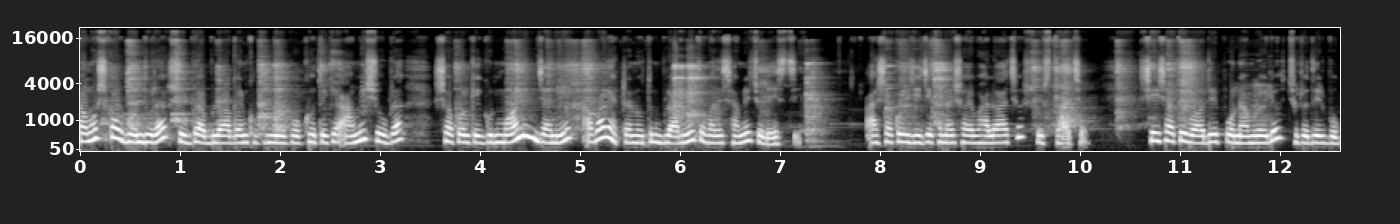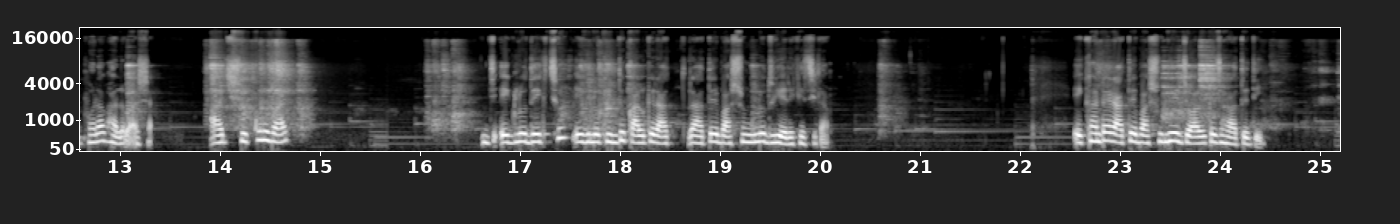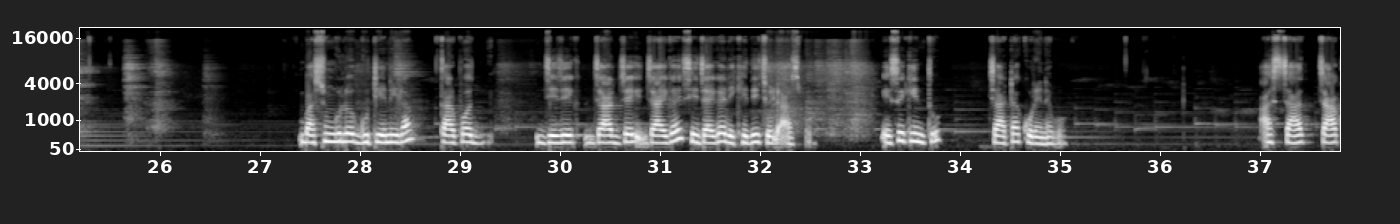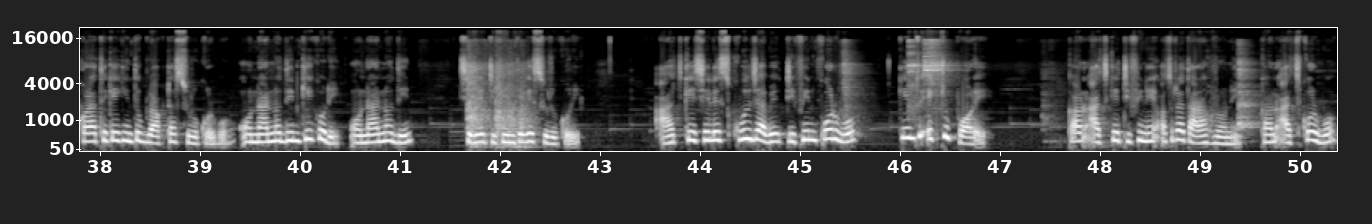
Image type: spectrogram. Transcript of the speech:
নমস্কার বন্ধুরা, Shubhra blog and কুকিংয়ের পক্ষ থেকে আমি শুভ্রা। সকলকে গুড মর্নিং জানিয়ে আবার একটা নতুন ব্লগ নিয়ে তোমাদের সামনে চলে এসেছি। আশা করি যে যেখানে সবাই ভালো আছো, সুস্থ আছো। সেই সাথে বড়দের প্রণাম রইল ছোটদের বুক ভরা ভালোবাসা। আজ শুক্রবার এগুলো দেখছ, এগুলো কিন্তু কালকে রাত, রাতের বাসনগুলো ধুয়ে রেখেছিলাম। এখানটায় রাতের বাসন দিয়ে জলটা ঝরাতে দিই। বাসনগুলো গুটিয়ে নিলাম। তারপর যে যে, যার যে জায়গায় সেই জায়গায় রেখে দিয়ে চলে আসব। এসে কিন্তু চাটা করে নেব। আর চা চা করা থেকে কিন্তু ব্লগটা শুরু করব। অন্যান্য দিন কি করি? অন্যান্য দিন ছেলে টিফিন থেকে শুরু করি। আজকে ছেলে স্কুল যাবে, টিফিন করব কিন্তু একটু পরে। কারণ আজকে টিফিনে অতটা তাড়াহুড়ো নেই। কারণ আজ করব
